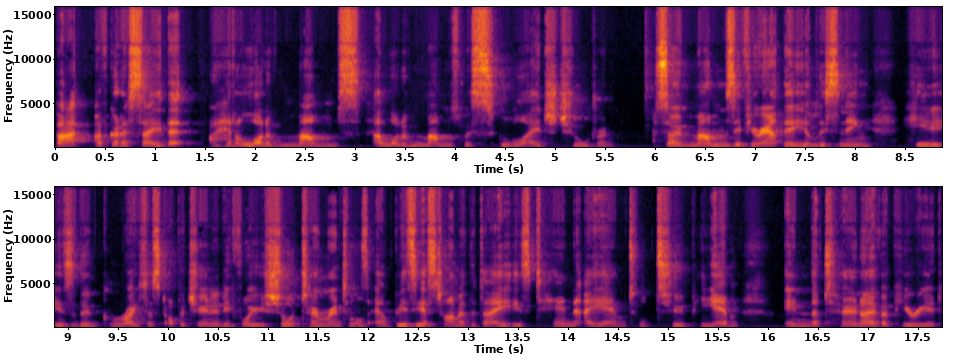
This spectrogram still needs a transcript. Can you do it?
But I've got to say that I had a lot of mums, a lot of mums with school age children so, mums, if you're out there, you're listening, here is the greatest opportunity for you. Short term rentals, our busiest time of the day is 10 a.m. till 2 p.m. in the turnover period.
